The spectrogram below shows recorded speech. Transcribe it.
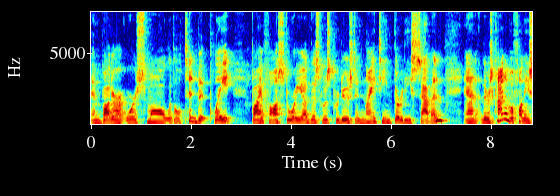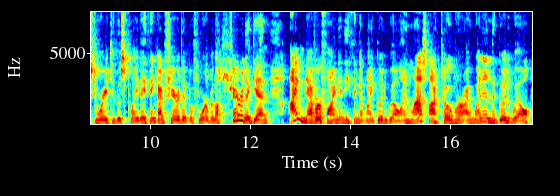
and butter or small little tidbit plate by Fostoria. This was produced in 1937. And there's kind of a funny story to this plate. I think I've shared it before, but I'll share it again. I never find anything at my Goodwill. And last October, I went in the Goodwill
